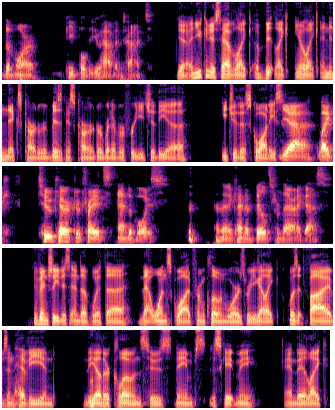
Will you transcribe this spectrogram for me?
the more people that you have intact. Yeah, and you can just have like a bit like, you know, like an index card or a business card or whatever for each of the uh each of the squaddies. Yeah, like two character traits and a voice, and then it kind of builds from there, I guess. eventually you just end up with uh that one squad from Clone Wars where you got like was it fives and Hevy and the other clones whose names escape me and they like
